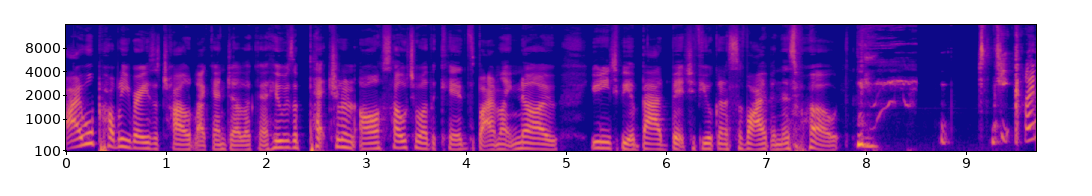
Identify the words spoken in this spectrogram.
I will probably raise a child like Angelica who is a petulant asshole to other kids, but I'm like, no, you need to be a bad bitch if you're going to survive in this world. You kind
